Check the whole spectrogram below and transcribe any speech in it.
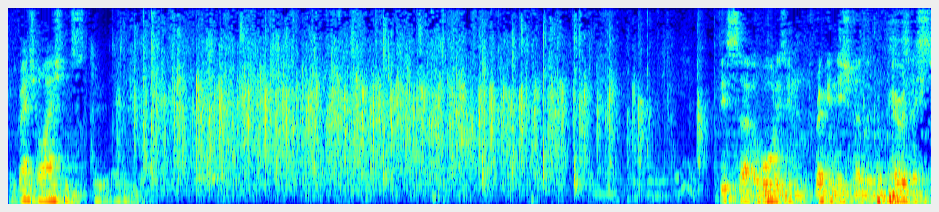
Congratulations to Ebony. This uh, award is in recognition of the preparedness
